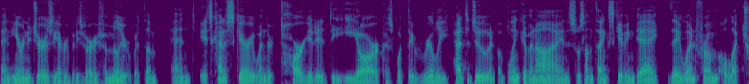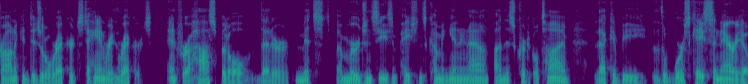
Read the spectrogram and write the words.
And here in New Jersey, everybody's very familiar with them. And it's kind of scary when they're targeted the ER because what they really had to do in a blink of an eye, and this was on Thanksgiving Day, they went from electronic and digital records to handwritten records. And for a hospital that are amidst emergencies and patients coming in and out on this critical time, that could be the worst case scenario.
